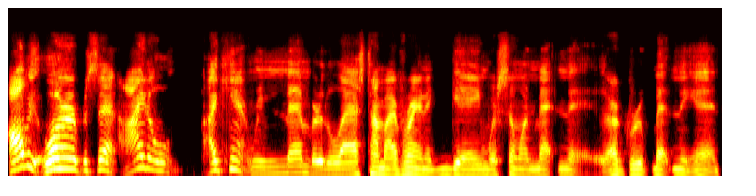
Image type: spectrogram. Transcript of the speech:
I'll be 100. percent I don't. I can't remember the last time I've ran a game where someone met in the our group met in the end.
